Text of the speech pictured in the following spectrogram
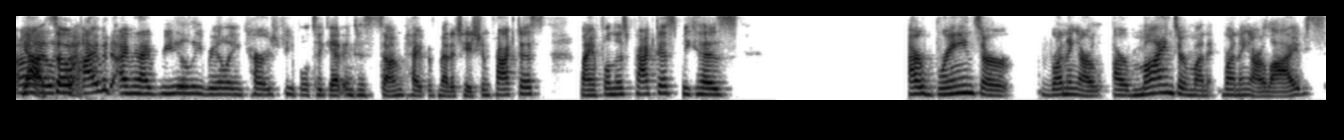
Oh, yeah. I so that. I would, I mean, I really, really encourage people to get into some type of meditation practice, mindfulness practice, because our brains are running our, our minds are run, running our lives.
